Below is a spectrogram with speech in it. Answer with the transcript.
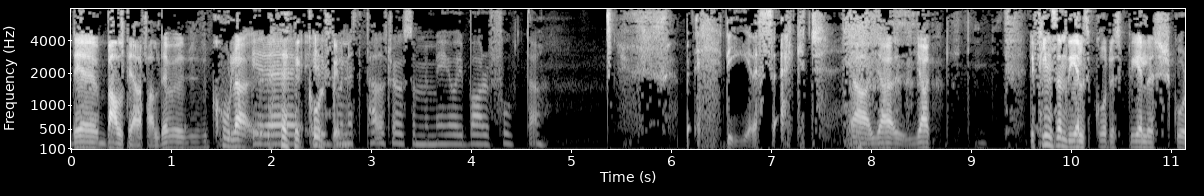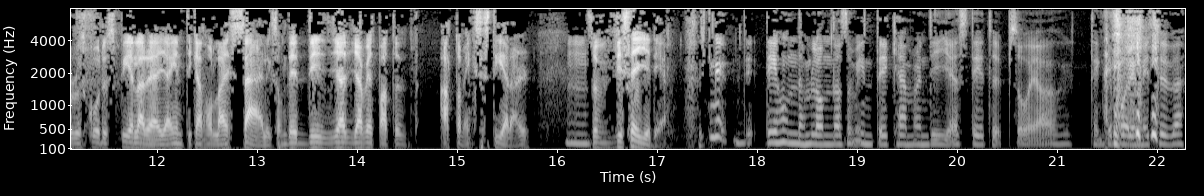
Det är ballt i alla fall. Det är coola, är det, cool är det Gwyneth Paltrow som är med och är barfota? Det är det säkert. Ja, jag, jag, det finns en del skådespelerskor och skådespelare jag inte kan hålla isär. Liksom. Det, det, jag, jag vet bara att, att de existerar. Mm. Så vi säger det. det. Det är hon den blonda som inte är Cameron Diaz. Det är typ så jag tänker på det i mitt huvud.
